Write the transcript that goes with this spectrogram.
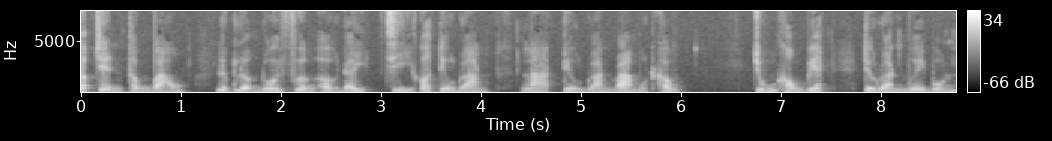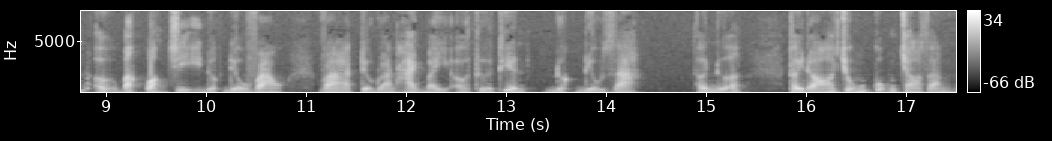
cấp trên thông báo lực lượng đối phương ở đây chỉ có tiểu đoàn là tiểu đoàn 310. Chúng không biết tiểu đoàn 14 ở Bắc Quảng Trị được điều vào và tiểu đoàn 27 ở Thừa Thiên được điều ra. Hơn nữa, thời đó chúng cũng cho rằng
